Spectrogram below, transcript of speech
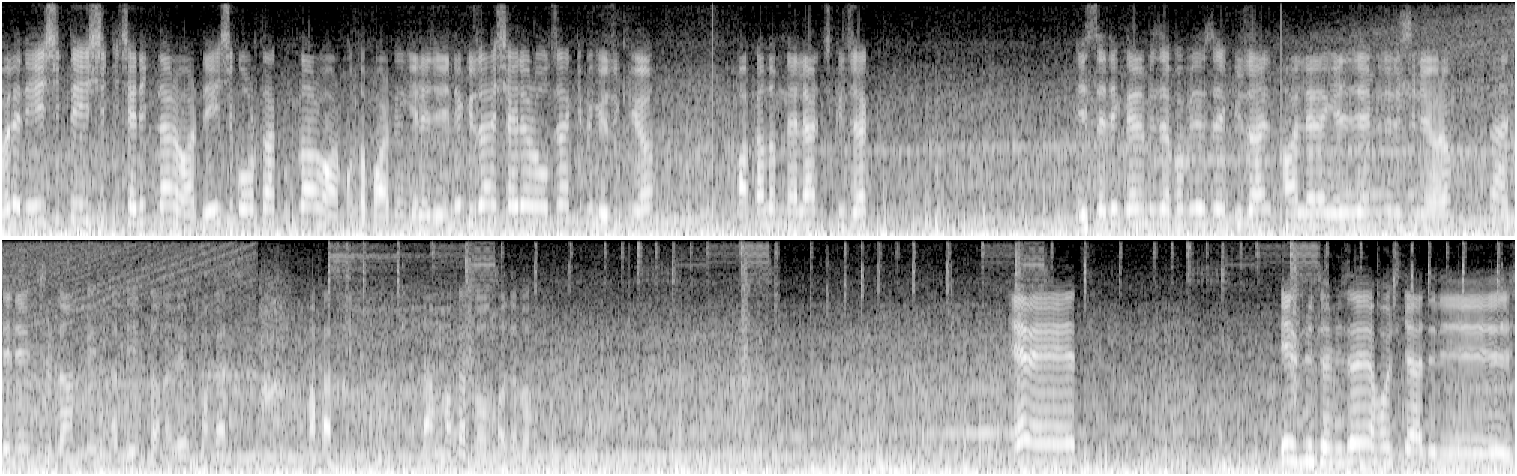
Böyle değişik değişik içerikler var, değişik ortaklıklar var Motopark'ın geleceğinde. Güzel şeyler olacak gibi gözüküyor. Bakalım neler çıkacak. İstediklerimizi yapabilirsek güzel hallere geleceğimizi düşünüyorum. Ben seni şuradan bir atayım sana bir makas. Makas. Tam makas olmadı bu. Evet. İzmit'imize hoş geldiniz.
